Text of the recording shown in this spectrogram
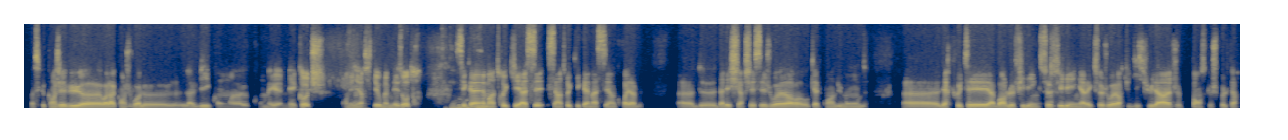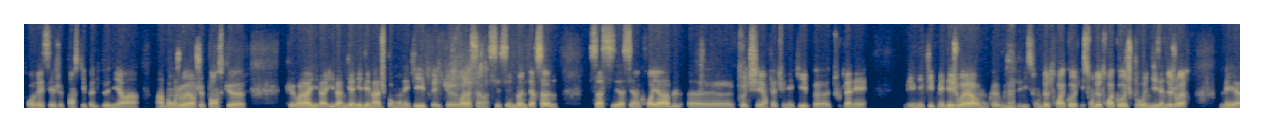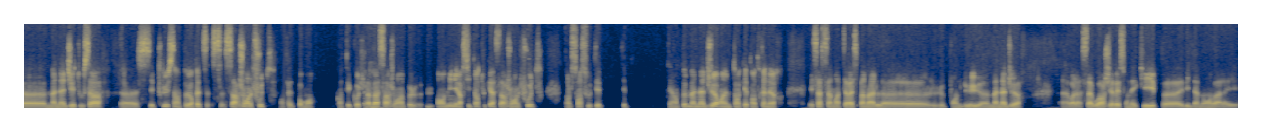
Parce que quand j'ai vu, voilà, quand je vois le, la vie qu'ont qu mes, mes coachs en université ou même les autres, c'est quand même un truc qui est assez, c'est un truc qui est quand même assez incroyable euh, d'aller chercher ces joueurs aux quatre coins du monde, euh, les recruter, avoir le feeling, ce feeling avec ce joueur. Tu dis celui-là, je pense que je peux le faire progresser, je pense qu'il peut devenir un, un, bon joueur, je pense que que voilà, il va, il va me gagner des matchs pour mon équipe et que voilà, c'est un, une bonne personne. Ça, c'est assez incroyable. Euh, coacher en fait une équipe euh, toute l'année, et une équipe mais des joueurs. Donc, euh, ils sont deux trois coachs, ils sont deux trois coachs pour une dizaine de joueurs. Mais manager tout ça, c'est plus un peu, en fait, ça, ça, rejoint le foot, en fait, pour moi. Quand tu es coach là-bas, ça rejoint un peu, en université en tout cas, ça rejoint le foot, dans le sens où tu es, es, un peu manager en même temps qu'être entraîneur. Et ça, ça m'intéresse pas mal, euh, le point de vue manager. Euh, voilà, savoir gérer son équipe, évidemment, voilà, les,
